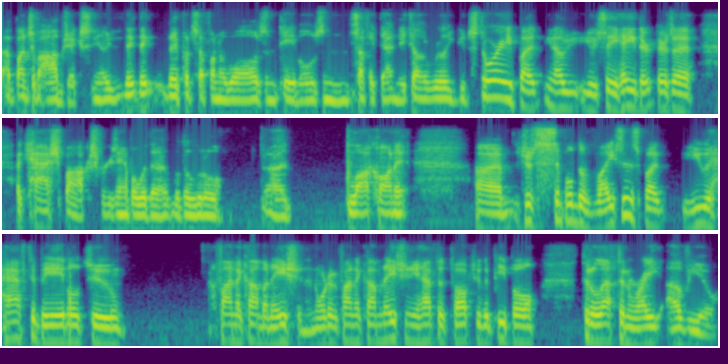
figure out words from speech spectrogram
a, bunch of objects. You know they, they, they put stuff on the walls and tables and stuff like that, and they tell a really good story. But you know you say, hey, there, there's a, a cash box, for example, with a with a little uh, block on it. Um, just simple devices, but you have to be able to find a combination. In order to find a combination, you have to talk to the people to the left and right of you.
